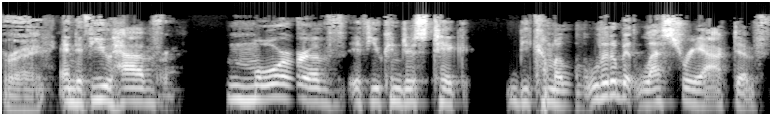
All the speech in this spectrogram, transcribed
Right. And if you have right. more of, if you can just take, become a little bit less reactive,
